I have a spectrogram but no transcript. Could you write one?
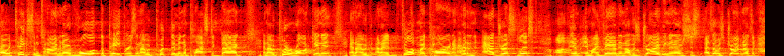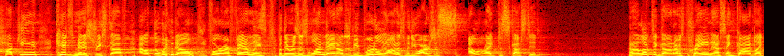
I would take some time and I would roll up the papers and I would put them in a plastic bag and I would put a rock in it and I would, and I'd fill up my car and I had an address list uh, in, in, my van and I was driving and I was just, as I was driving, I was like hucking kids ministry stuff out the window for our families. But there was this one day, and I'll just be brutally honest with you, I was just outright disgusted. And I looked at God, I was praying and I was saying, God, like,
